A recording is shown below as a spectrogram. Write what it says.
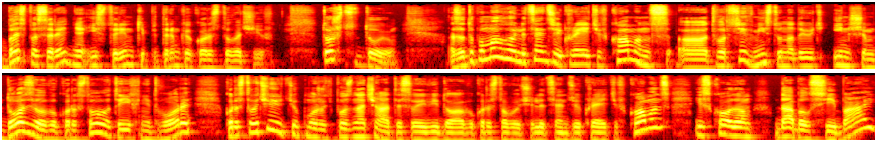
безпосередньо із сторінки підтримки користувачів. Тож цитую. За допомогою ліцензії Creative Commons е, творці в місту надають іншим дозвіл використовувати їхні твори. Користувачі YouTube можуть позначати свої відео, використовуючи ліцензію Creative Commons із кодом WC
